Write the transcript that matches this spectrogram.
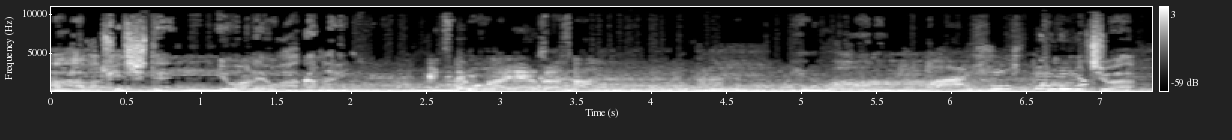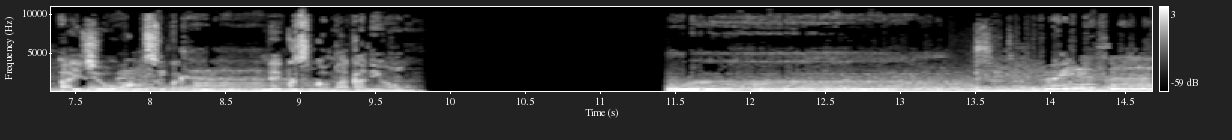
母は決して弱音を吐かない。いつでも帰れるからさ。この道は愛情高速ネクスコ中日本。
